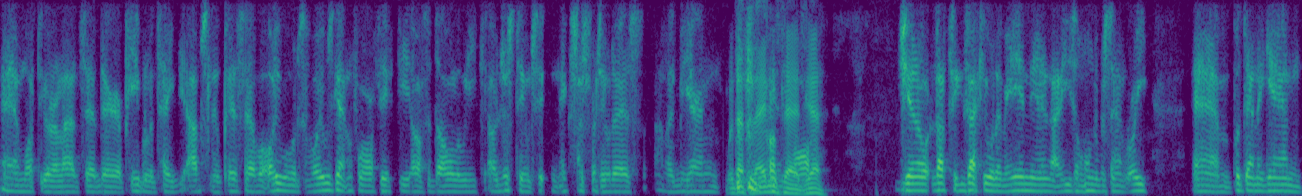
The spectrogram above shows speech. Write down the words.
and what the other lad said there, are people would take the absolute piss out. But I would, if I was getting four fifty off a dole a week, I'd just do extras for two days, and I'd be earning. Well, that's what Eddie said. more. Yeah. Do you know that's exactly what I mean, and he's hundred percent right. Um, but then again,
